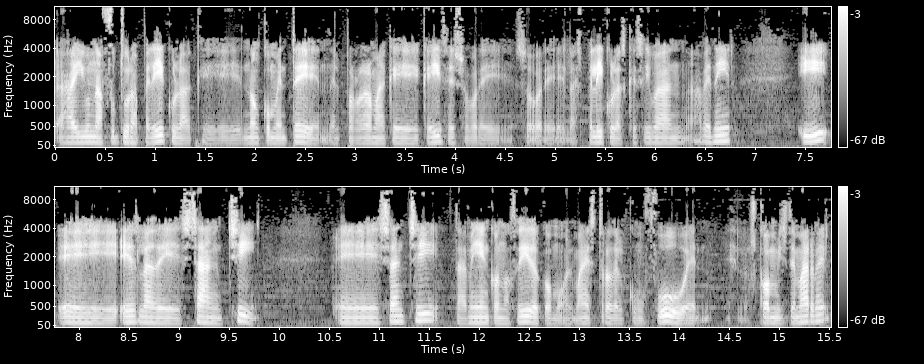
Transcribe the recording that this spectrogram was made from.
hay una futura película que no comenté en el programa que, hice sobre, sobre las películas que se iban a venir y eh, es la de Shang-Chi. Eh, Shang-Chi, también conocido como el maestro del Kung Fu en, los cómics de Marvel,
